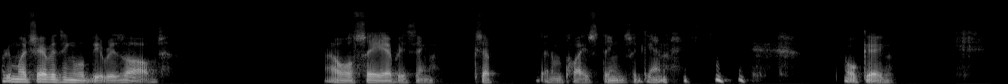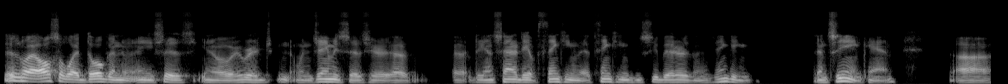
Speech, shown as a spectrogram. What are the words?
pretty much everything will be resolved. I will say everything, except that implies things again. okay. This is why also why Dogen, and he says, you know, when Jamie says here, uh, uh, the insanity of thinking that thinking can see better than thinking, than seeing can. Uh,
